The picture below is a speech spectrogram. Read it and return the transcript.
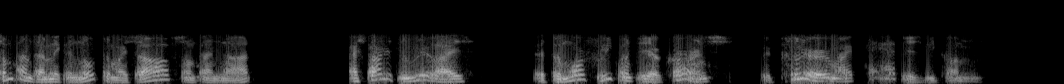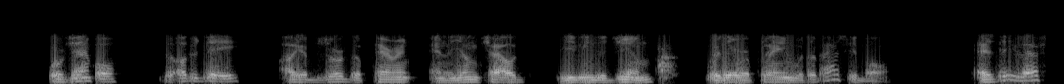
Sometimes I make a note to myself, sometimes not. I started to realize that the more frequent the occurrence, the clearer my path is becoming. For example, the other day I observed a parent and a young child leaving the gym where they were playing with a basketball. As they left,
